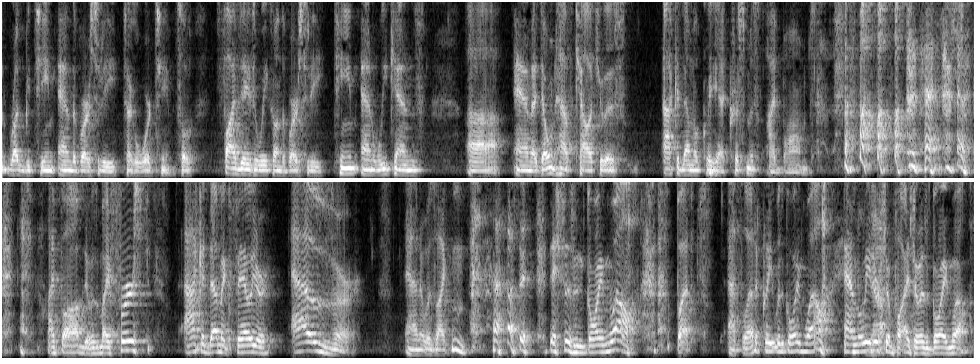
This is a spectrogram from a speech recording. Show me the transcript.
rugby team and the varsity tug of war team. So five days a week on the varsity team and weekends. Uh, and I don't have calculus. Academically at Christmas, I bombed. I bombed. It was my first academic failure ever and it was like, hmm, this isn't going well. But athletically, it was going well, and leadership wise, it was going well.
